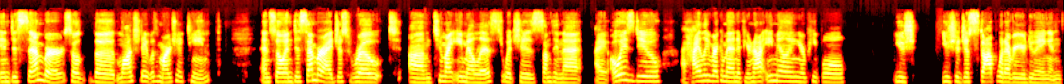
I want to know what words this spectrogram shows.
in December so the launch date was March 18th and so in December, I just wrote um, to my email list, which is something that I always do. I highly recommend if you're not emailing your people, you sh- you should just stop whatever you're doing and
